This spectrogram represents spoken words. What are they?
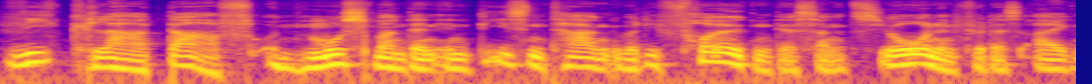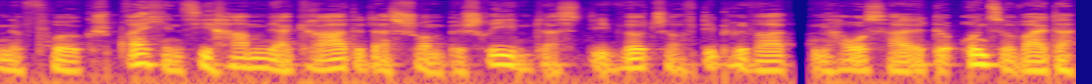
Wie klar darf und muss man denn in diesen Tagen über die Folgen der Sanktionen für das eigene Volk sprechen? Sie haben ja gerade das schon beschrieben, dass die Wirtschaft, die privaten Haushalte und so weiter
